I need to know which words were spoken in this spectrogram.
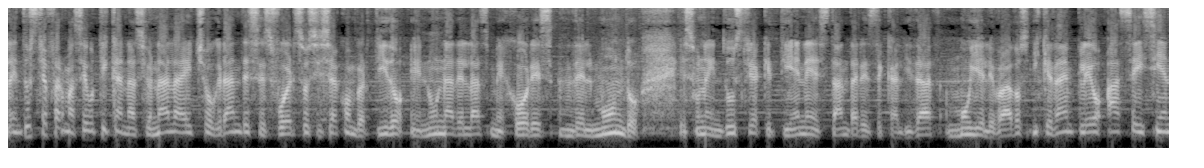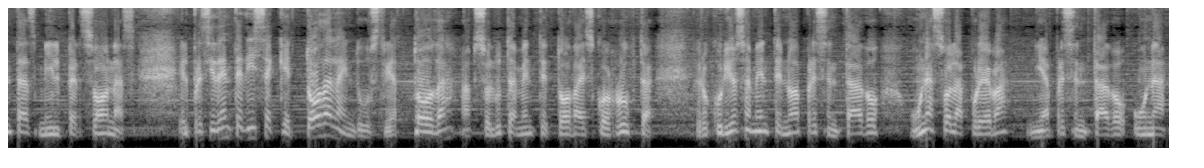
La industria farmacéutica nacional ha hecho grandes esfuerzos y se ha convertido en una de las mejores del mundo. Es una industria que tiene estándares de calidad muy elevados y que da empleo a 600 mil personas. El presidente dice que toda la industria, toda, absolutamente toda, es corrupta, pero curiosamente no ha presentado una sola prueba ni ha presentado una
